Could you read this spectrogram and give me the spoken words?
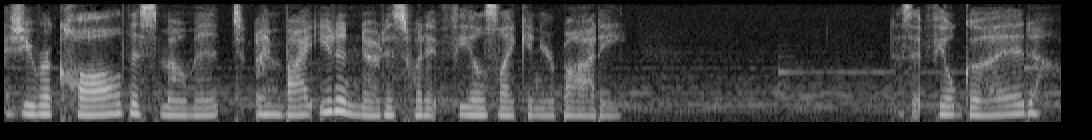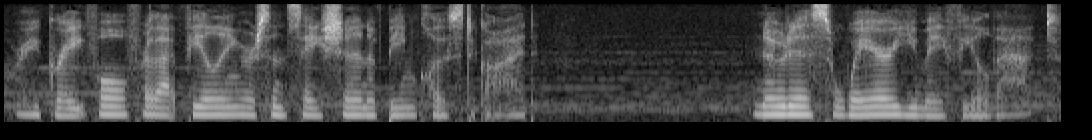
As you recall this moment, I invite you to notice what it feels like in your body. Does it feel good? Are you grateful for that feeling or sensation of being close to God? Notice where you may feel that.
